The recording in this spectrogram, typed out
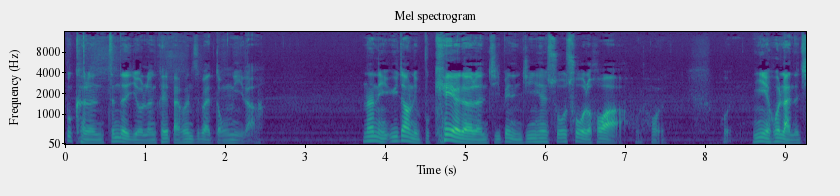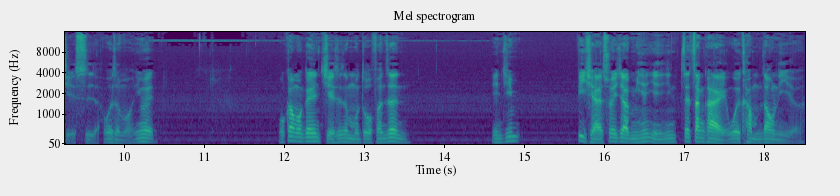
不可能真的有人可以百分之百懂你啦。那你遇到你不 care 的人，即便你今天说错了话，或你也会懒得解释啊？为什么？因为我干嘛跟你解释这么多？反正眼睛闭起来睡觉，明天眼睛再张开，我也看不到你了。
